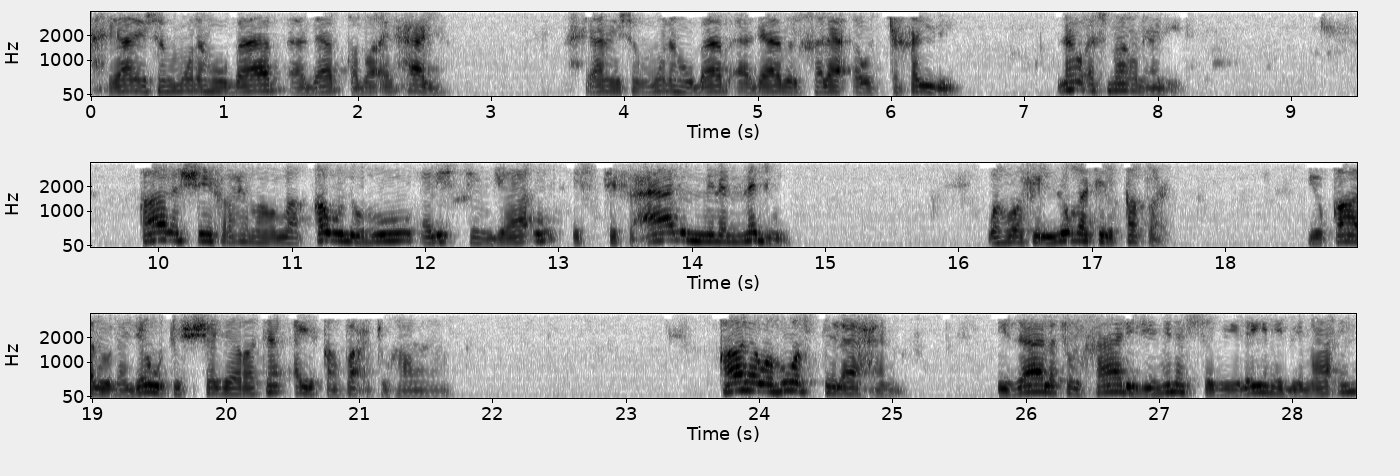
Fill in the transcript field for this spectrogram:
أحيانا يسمونه باب آداب قضاء الحاجة. أحيانا يسمونه باب آداب الخلاء أو التخلي له أسماء عديدة. قال الشيخ رحمه الله قوله الاستنجاء استفعال من النجو وهو في اللغة القطع يقال نجوت الشجرة أي قطعتها. قال وهو اصطلاحا إزالة الخارج من السبيلين بماء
